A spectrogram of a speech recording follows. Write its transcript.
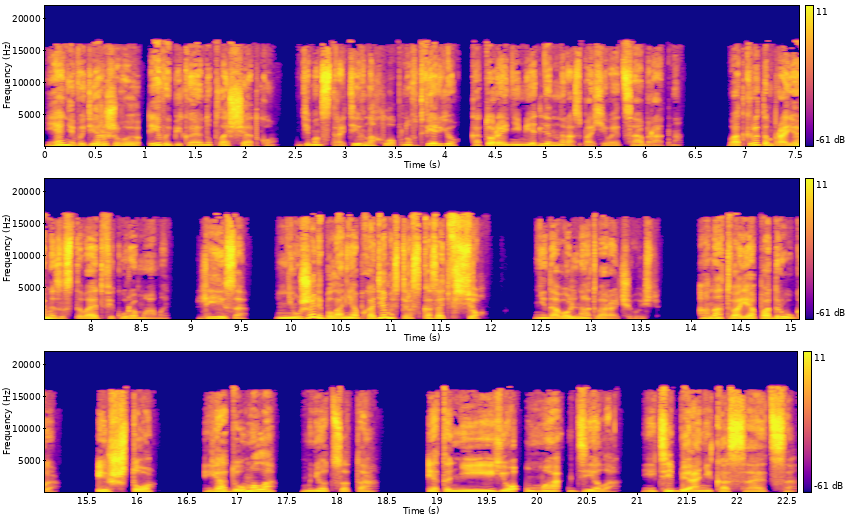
Я не выдерживаю и выбегаю на площадку, демонстративно хлопнув дверью, которая немедленно распахивается обратно. В открытом проеме застывает фигура мамы. «Лиза, неужели была необходимость рассказать все? Недовольно отворачиваюсь. Она твоя подруга. И что? Я думала, мнется та. Это не ее ума дело. И тебя не касается.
